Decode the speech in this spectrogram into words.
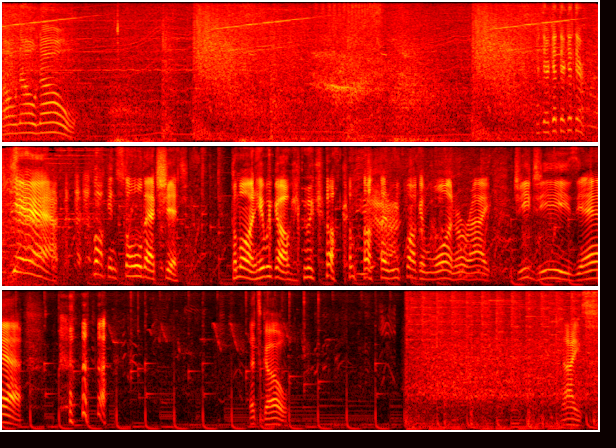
No, no, no. Get there, get there, get there. Yeah! fucking stole that shit. Come on, here we go. Here we go. Come on. We fucking won. All right. GG's. Yeah. Let's go. Nice.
